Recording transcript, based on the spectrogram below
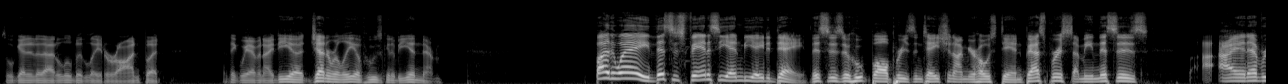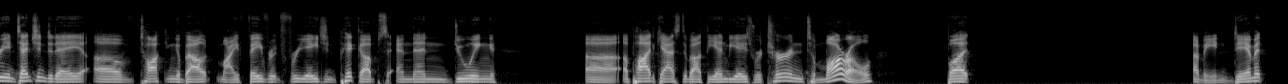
So we'll get into that a little bit later on, but I think we have an idea generally of who's going to be in them. By the way, this is Fantasy NBA Today. This is a hoopball presentation. I'm your host, Dan Besbris. I mean, this is. I had every intention today of talking about my favorite free agent pickups and then doing uh, a podcast about the NBA's return tomorrow. But I mean, damn it.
